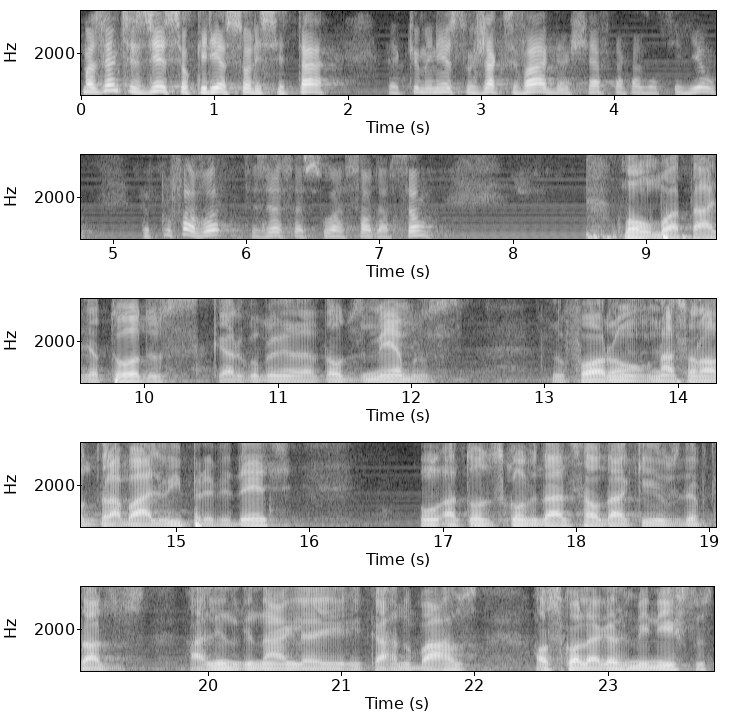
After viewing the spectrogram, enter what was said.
Mas antes disso, eu queria solicitar eh, que o ministro Jacques Wagner, chefe da Casa Civil, por favor, fizesse a sua saudação. Bom, boa tarde a todos. Quero cumprimentar todos os membros do Fórum Nacional do Trabalho e Previdência, a todos os convidados, saudar aqui os deputados Arlindo Guinaglia e Ricardo Barros, aos colegas ministros,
